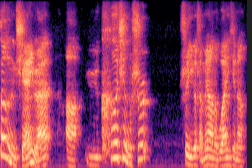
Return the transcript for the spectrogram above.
邓乾元啊与柯庆施是一个什么样的关系呢？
